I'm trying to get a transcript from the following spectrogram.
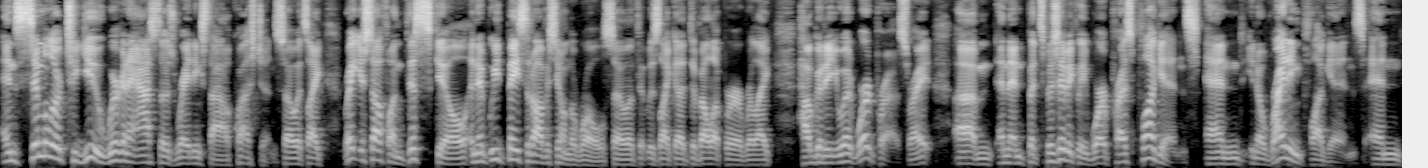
And similar to you, we're going to ask those rating style questions. So it's like, rate yourself on this skill. And we base it obviously on the role. So if it was like a developer, we're like, how good are you at WordPress, right? Um, and then, but specifically WordPress plugins and, you know, writing plugins and,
